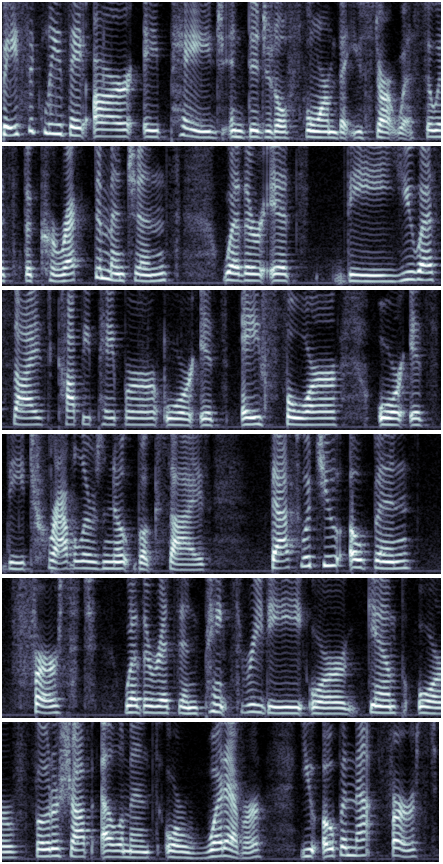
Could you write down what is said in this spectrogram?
basically they are a page in digital form that you start with. So it's the correct dimensions, whether it's the US sized copy paper or it's A4 or it's the traveler's notebook size. That's what you open first whether it's in Paint 3D or GIMP or Photoshop Elements or whatever. You open that first,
